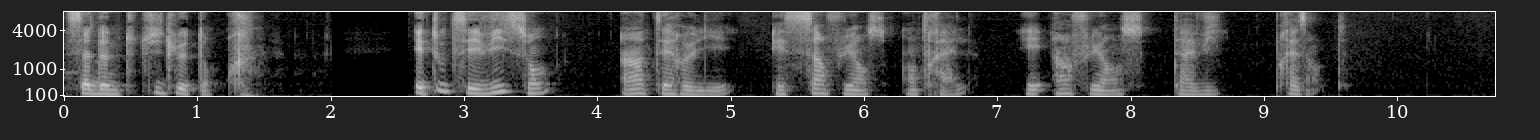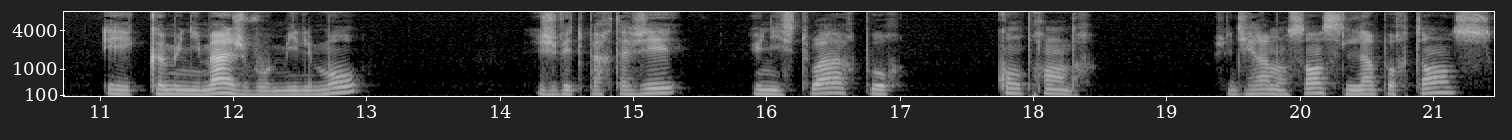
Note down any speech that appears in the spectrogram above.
Ça donne tout de suite le ton. Et toutes ces vies sont interreliées et s'influencent entre elles et influencent ta vie présente. Et comme une image vaut mille mots, je vais te partager une histoire pour comprendre, je dirais à mon sens, l'importance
